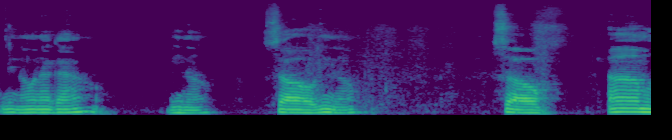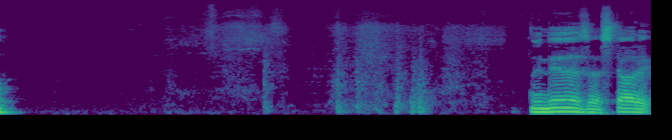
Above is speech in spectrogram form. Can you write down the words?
You know, when I got home, you know. So, you know. So, um, and then as I started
